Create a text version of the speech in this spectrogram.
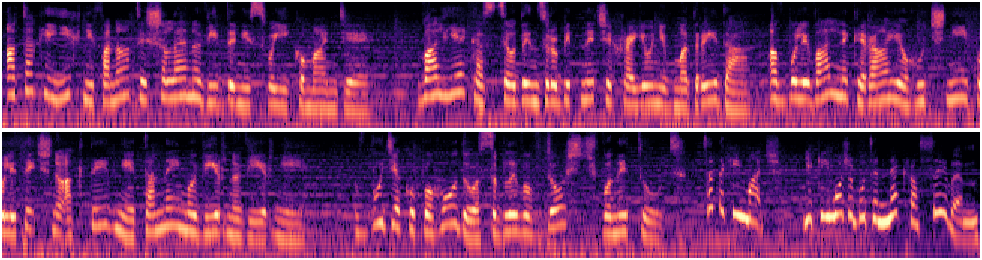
А так і їхні фанати шалено віддані своїй команді. Вальєкас це один з робітничих районів Мадрида, а вболівальники Райо гучні, політично активні та неймовірно вірні. В будь-яку погоду, особливо в дощ, вони тут. Це такий матч, який може бути некрасивим,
